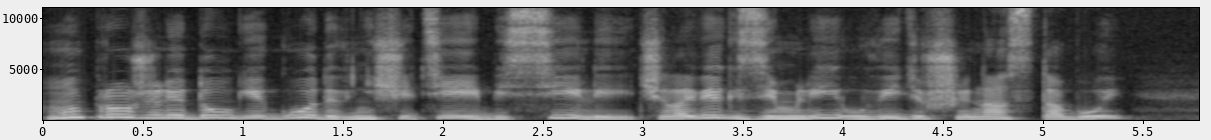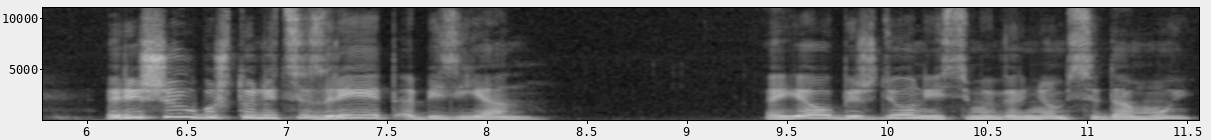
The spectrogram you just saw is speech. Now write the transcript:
Мы прожили долгие годы в нищете и бессилии. Человек с земли, увидевший нас с тобой, решил бы, что лицезреет обезьян. А я убежден, если мы вернемся домой,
